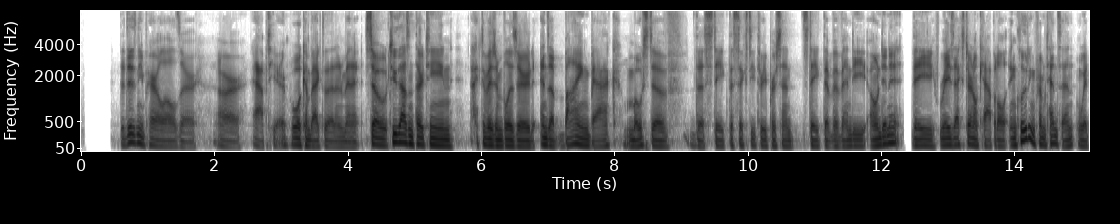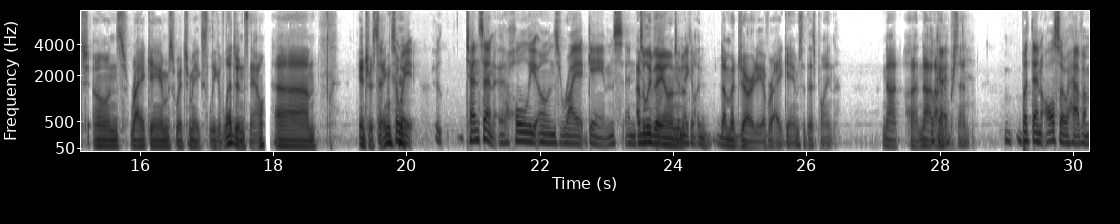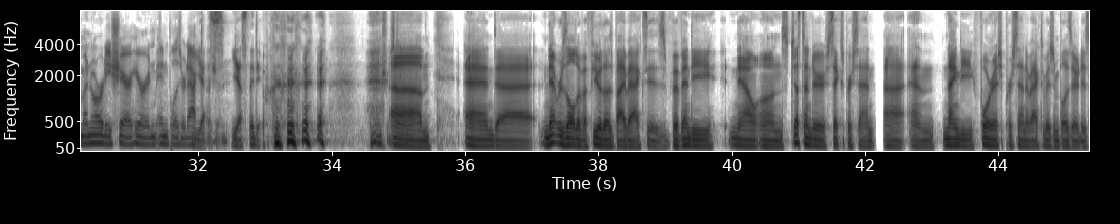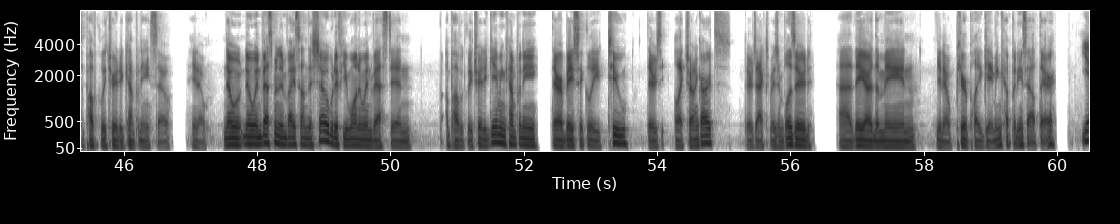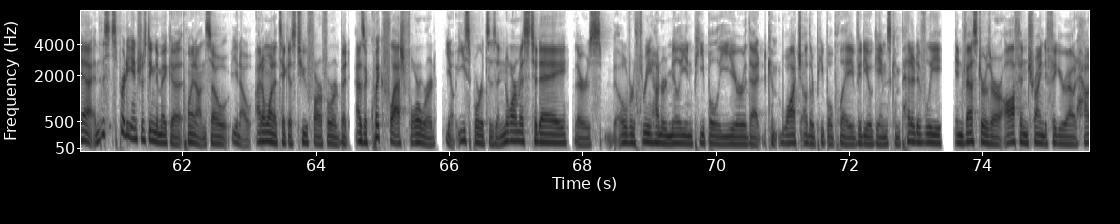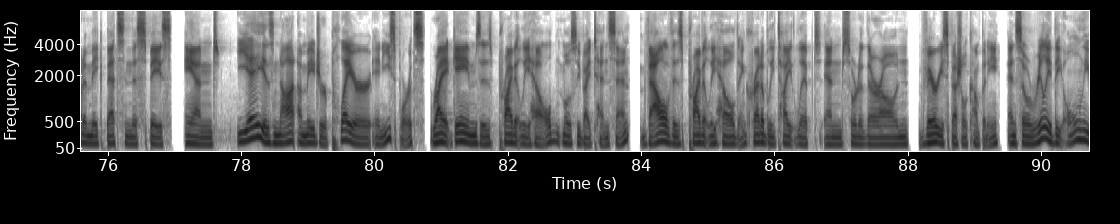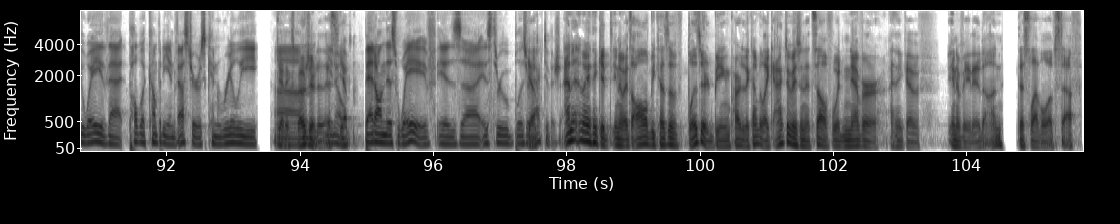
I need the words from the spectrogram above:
the Disney parallels are are apt here. We'll come back to that in a minute. So 2013, Activision Blizzard ends up buying back most of the stake, the 63% stake that Vivendi owned in it. They raise external capital, including from Tencent, which owns Riot Games, which makes League of Legends now. Um, interesting. So wait, Tencent wholly owns Riot Games, and I to believe they own to make it, the majority of Riot Games at this point. Not uh, not Okay. 100%. But then also have a minority share here in, in Blizzard Activision. Yes. Yes, they do. Interesting. Um, and uh, net result of a few of those buybacks is Vivendi now owns just under 6%, uh, and 94 ish percent of Activision Blizzard is a publicly traded company. So, you know, no, no investment advice on the show, but if you want to invest in a publicly traded gaming company, there are basically two there's Electronic Arts, there's Activision Blizzard. Uh, they are the main, you know, pure play gaming companies out there. Yeah, and this is pretty interesting to make a point on. So, you know, I don't want to take us too far forward, but as a quick flash forward, you know, esports is enormous today. There's over 300 million people a year that can watch other people play video games competitively. Investors are often trying to figure out how to make bets in this space, and EA is not a major player in esports. Riot Games is privately held, mostly by Tencent. Valve is privately held, incredibly tight lipped, and sort of their own very special company. And so, really, the only way that public company investors can really Get exposure to um, this, you know, yep. bet on this wave is uh, is through Blizzard Yep. Activision. And and I think it you know it's all because of Blizzard being part of the company. Like Activision itself would never, I think, have innovated on this level of stuff.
